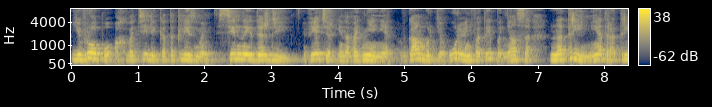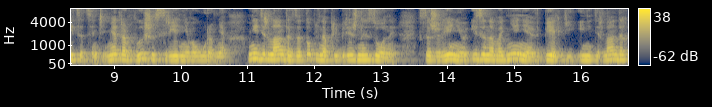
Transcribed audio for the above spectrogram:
Европу охватили катаклизмы, сильные дожди, ветер и наводнения. В Гамбурге уровень воды поднялся на 3 метра 30 сантиметров выше среднего уровня. В Нидерландах затоплено прибрежные зоны. К сожалению, из-за наводнения в Бельгии и Нидерландах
